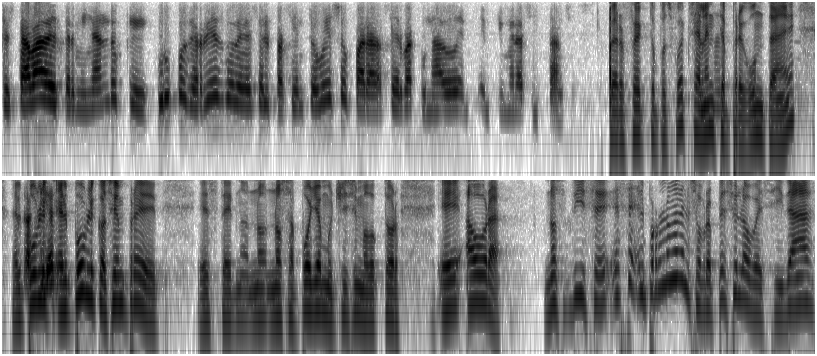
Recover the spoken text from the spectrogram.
se estaba determinando que grupo de riesgo debe ser el paciente obeso para ser vacunado en, primeras instancias. Perfecto, pues fue excelente pregunta, ¿eh? El, público, el público siempre este, no, nos apoya muchísimo, doctor. Eh, ahora, nos dice, este, el problema del sobrepeso y la obesidad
